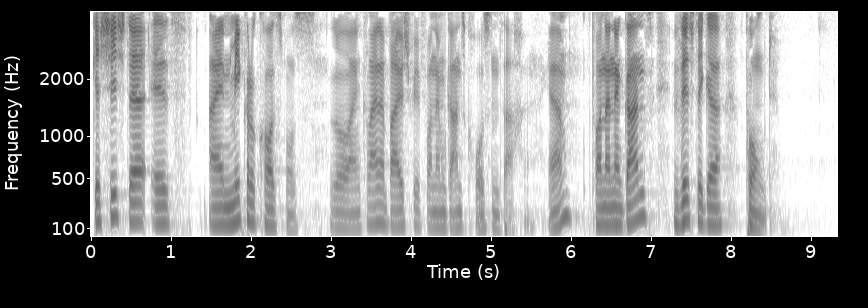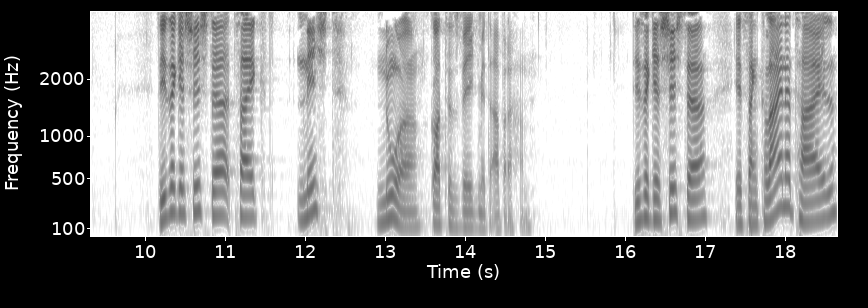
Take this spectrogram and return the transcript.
Geschichte ist ein Mikrokosmos, so ein kleines Beispiel von einer ganz großen Sache, ja? von einem ganz wichtigen Punkt. Diese Geschichte zeigt nicht nur Gottes Weg mit Abraham. Diese Geschichte ist ein kleiner Teil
